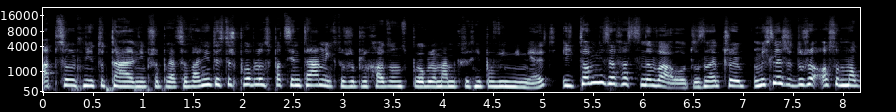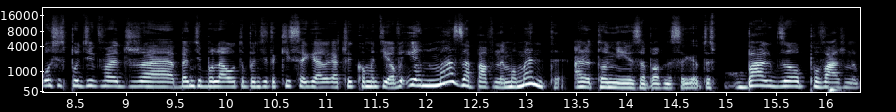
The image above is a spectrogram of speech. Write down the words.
absolutnie totalnie przepracowani, to jest też problem z pacjentami, którzy przychodzą z problemami, których nie powinni mieć, i to mnie zafascynowało. To znaczy, myślę, że dużo osób mogło się spodziewać, że będzie bolało, to będzie taki serial raczej komediowy. I on ma zabawne momenty, ale to nie jest zabawny serial. To jest bardzo poważny,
